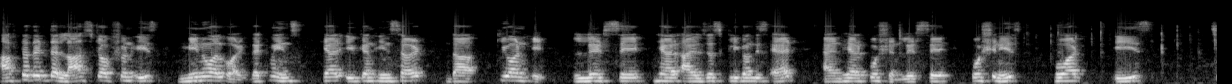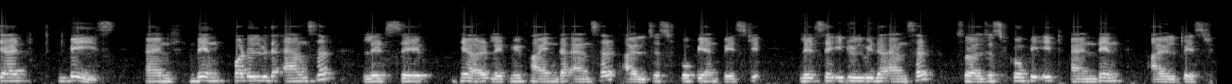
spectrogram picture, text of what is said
After that the last option is manual work. That means here you can insert the q&a let's say here i'll just click on this add and here question. Let's say question is what is chat base. And then what will be the answer? Let's say here let me find the answer. I will just copy and paste it. Let's say it will be the answer. So i'll just copy it and then i will paste it.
